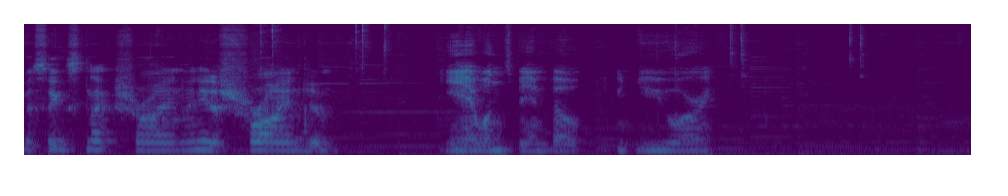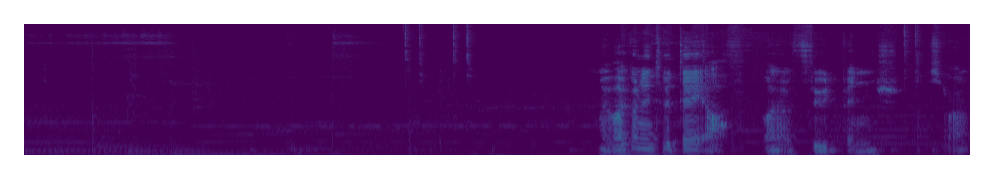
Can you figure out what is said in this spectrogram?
Missing snack shrine. We need a shrine, Jim. Yeah, one's being built. You, you worry. Have I gone into a day off? Oh, no, food binge. That's alright.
